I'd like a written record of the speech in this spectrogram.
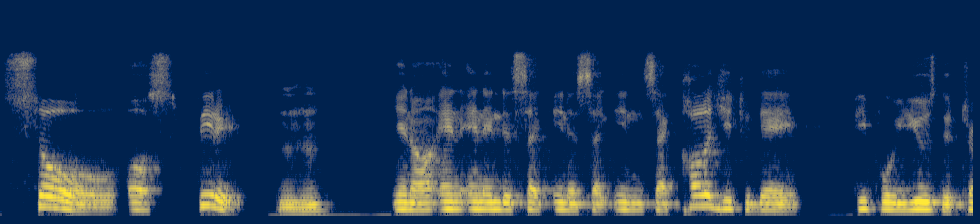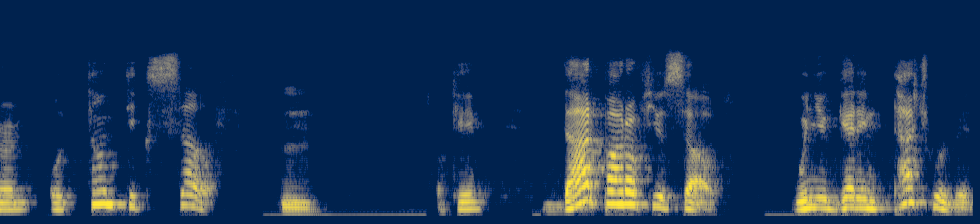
soul or spirit. Mm-hmm. You know, and, and in the psych in a psych in psychology today, people use the term authentic self. Mm. Okay. That part of yourself, when you get in touch with it,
